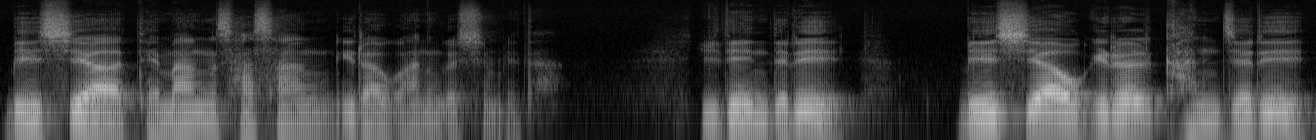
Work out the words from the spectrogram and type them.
메시아 대망 사상이라고 하는 것입니다. 유대인들이 메시아 오기를 간절히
